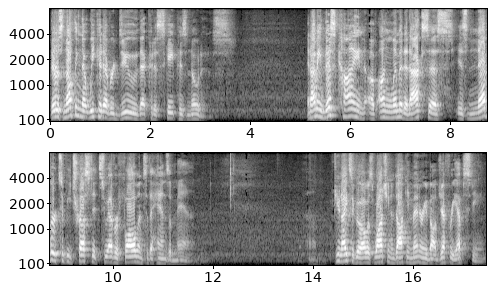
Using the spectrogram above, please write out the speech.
There is nothing that we could ever do that could escape his notice. And I mean, this kind of unlimited access is never to be trusted to ever fall into the hands of man. Um, a few nights ago, I was watching a documentary about Jeffrey Epstein.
